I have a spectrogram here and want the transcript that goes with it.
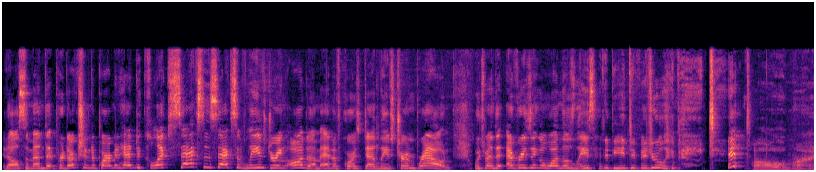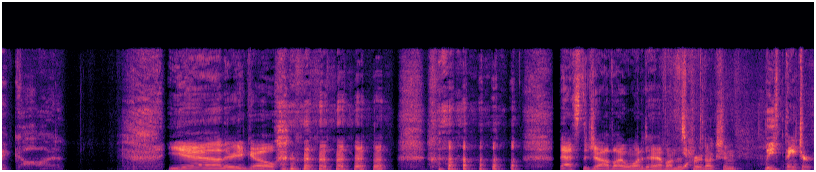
It also meant that production department had to collect sacks and sacks of leaves during autumn, and of course, dead leaves turn brown, which meant that every single one of those leaves had to be individually painted. Oh my god. Yeah, there you go. That's the job I wanted to have on this Yeah. production. Leaf painter.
